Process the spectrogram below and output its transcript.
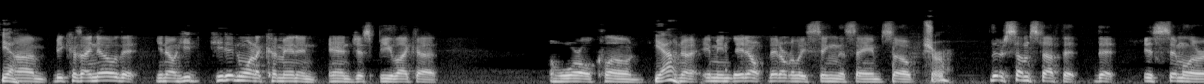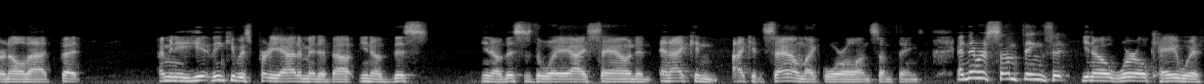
Yeah. Um, because I know that you know he he didn't want to come in and and just be like a a Warrell clone. Yeah. You know, I mean they don't they don't really sing the same. So Sure. there's some stuff that that is similar and all that, but I mean he, I think he was pretty adamant about you know this you know this is the way I sound and and I can I can sound like Warrell on some things and there were some things that you know we're okay with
